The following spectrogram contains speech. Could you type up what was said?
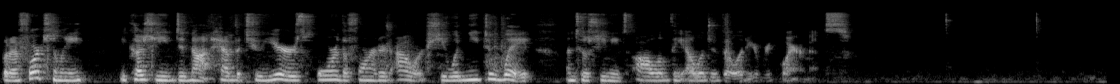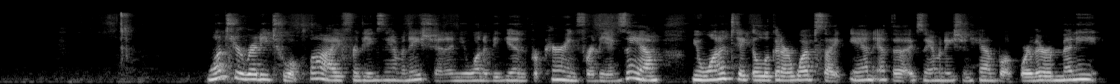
But unfortunately, because she did not have the two years or the 400 hours, she would need to wait until she meets all of the eligibility requirements. Once you're ready to apply for the examination and you want to begin preparing for the exam, you want to take a look at our website and at the examination handbook where there are many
